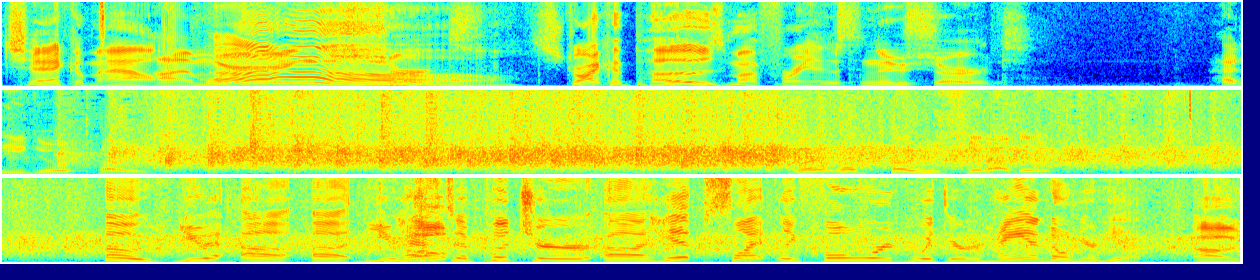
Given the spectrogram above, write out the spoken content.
Check them out. I'm wearing Oh. The shirt. Strike a pose, my friend. this new shirt. How do you do a pose? What, what pose should I do? Oh, you uh, uh, you have Oh. to put your uh, hip slightly forward with your hand on your hip. Oh,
